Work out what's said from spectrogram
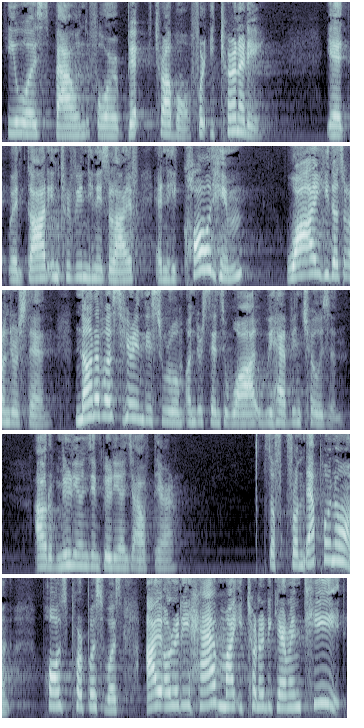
He was bound for big trouble, for eternity. Yet when God intervened in his life and he called him, why he doesn't understand. None of us here in this room understands why we have been chosen out of millions and billions out there. So from that point on, Paul's purpose was I already have my eternity guaranteed.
